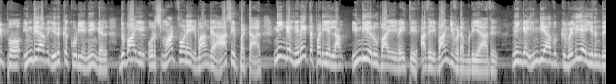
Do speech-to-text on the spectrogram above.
இப்போ இந்தியாவில் இருக்கக்கூடிய நீங்கள் துபாயில் ஒரு ஸ்மார்ட் போனை வாங்க ஆசைப்பட்டால் நீங்கள் நினைத்தபடியெல்லாம் இந்திய ரூபாயை வைத்து அதை வாங்கிவிட முடியாது. நீங்கள் இந்தியாவுக்கு வெளியே இருந்து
